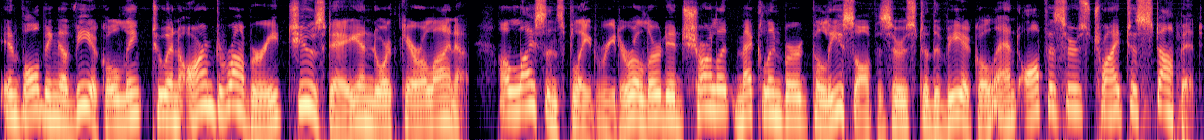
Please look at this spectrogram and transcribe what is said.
involving a vehicle linked to an armed robbery Tuesday in North Carolina. A license plate reader alerted Charlotte Mecklenburg police officers to the vehicle and officers tried to stop it.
